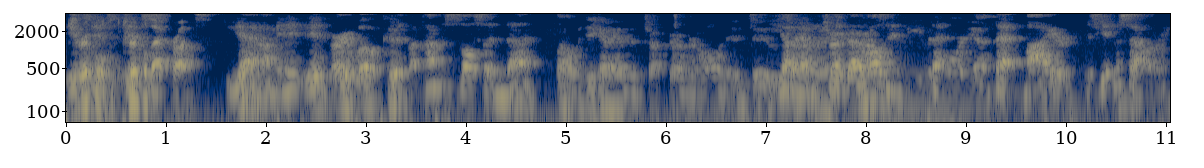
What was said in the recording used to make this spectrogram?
it's- Triple it's- triple it's- that price. Yeah, I mean, it, it very well could. By the time this is all said and done, Well, you got to have the truck driver haul it in too. You gotta have the truck driver haul it in. Even That- more, yeah. that buyer is getting a salary.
